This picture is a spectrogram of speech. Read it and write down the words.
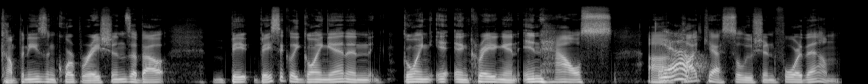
companies and corporations about ba- basically going in and going in and creating an in-house uh, yeah. podcast solution for them.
